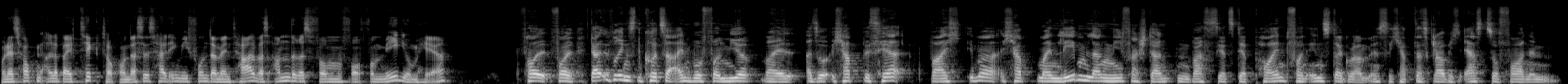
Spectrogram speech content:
Und jetzt hocken alle bei TikTok. Und das ist halt irgendwie fundamental was anderes vom, vom, vom Medium her. Voll, voll. Da übrigens ein kurzer Einwurf von mir, weil, also ich habe bisher war ich immer, ich habe mein Leben lang nie verstanden, was jetzt der Point von Instagram ist. Ich habe das, glaube ich, erst so vor einem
